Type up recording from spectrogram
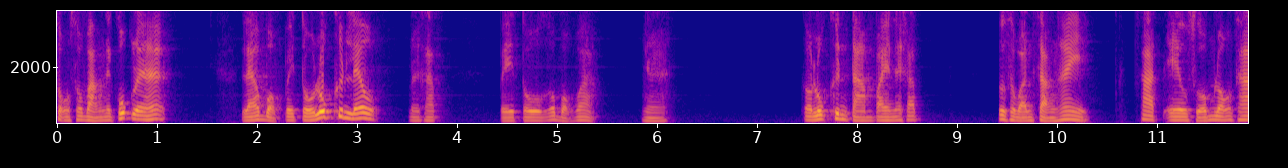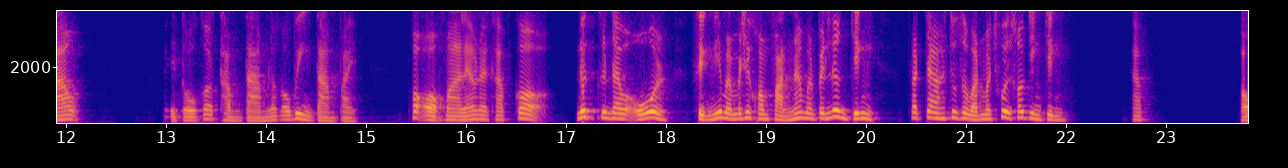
ส่องสว่างในคุกเลยฮะแล้วบอกเปโตรลุกขึ้นเร็วนะครับ เปโตรก็บอกว่านะ ก็ลุกขึ้นตามไปนะครับทูตสวรรค์สั่งให้คาดเอวสวมรองเท้าเปโตรก็ทำตามแล้วก็วิ่งตามไปพอออกมาแล้วนะครับ ก็นึกขึ้นได้ว่าโอ้สิ่งนี้มันไม่ใช่ความฝันนะมันเป็นเรื่องจริง พระเจ้าทูตสวรรค์มาช่วยเขาจริง ๆครับเขา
